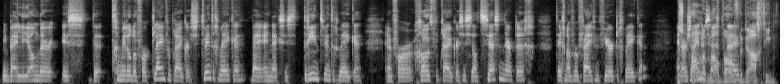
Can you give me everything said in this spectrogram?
Nu, Bij Liander is de, het gemiddelde voor kleinverbruikers 20 weken. Bij Enexis 23 weken. En voor grootverbruikers is dat 36 tegenover 45 weken. En Dus er zijn dus allemaal boven uit- de 18.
